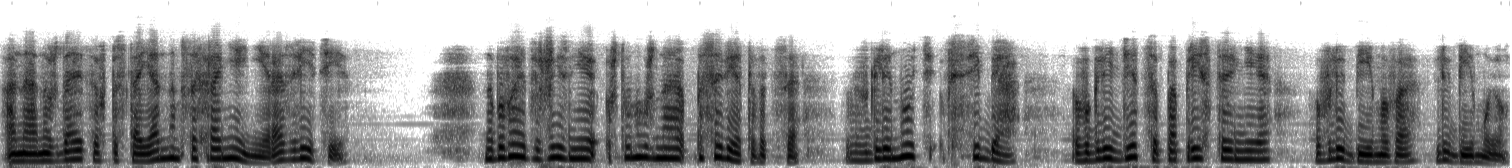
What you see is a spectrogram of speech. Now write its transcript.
она нуждается в постоянном сохранении, развитии. Но бывает в жизни, что нужно посоветоваться, взглянуть в себя, вглядеться попристальнее в любимого, любимую.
